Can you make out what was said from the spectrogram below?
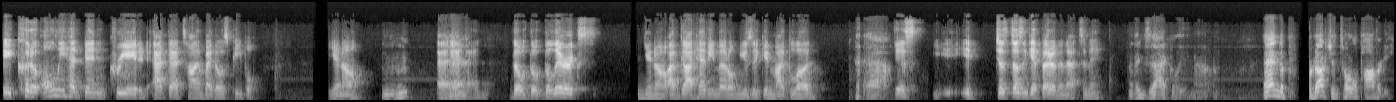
it could have only had been created at that time by those people. You know, hmm A- a- Yeah. and the, the the lyrics, you know, I've got heavy metal music in my blood. Yeah. Just it just doesn't get better than that to me. Exactly. And the production, total poverty.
